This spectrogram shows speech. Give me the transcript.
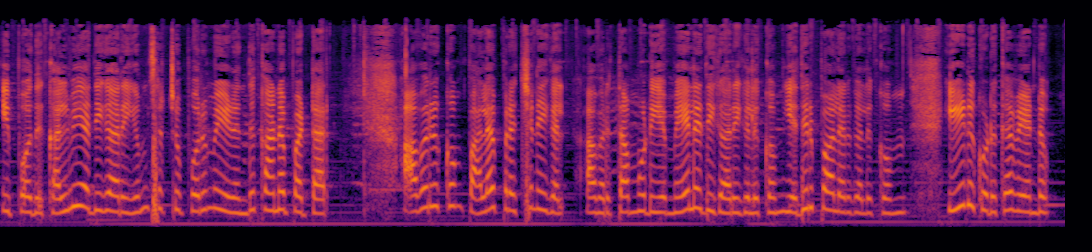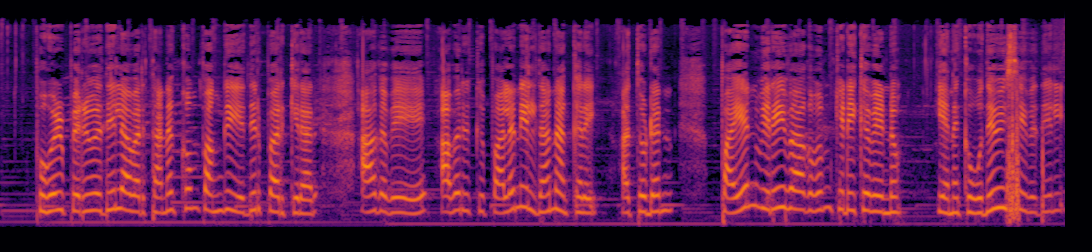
இப்போது கல்வி அதிகாரியும் சற்று பொறுமை இழந்து காணப்பட்டார். அவருக்கும் பல பிரச்சனைகள். அவர் தம்முடைய மேலதிகாரிகளுக்கும் எதிர்ப்பாளர்களுக்கும் ஈடு கொடுக்க வேண்டும். புகழ் பெறுவதில் அவர் தனக்கும் பங்கு எதிர்பார்க்கிறார். ஆகவே அவருக்கு பலனில்தான் அக்கறை. அத்துடன் பயன் விரைவாகவும் கிடைக்க வேண்டும். எனக்கு உதவி செய்வதில்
